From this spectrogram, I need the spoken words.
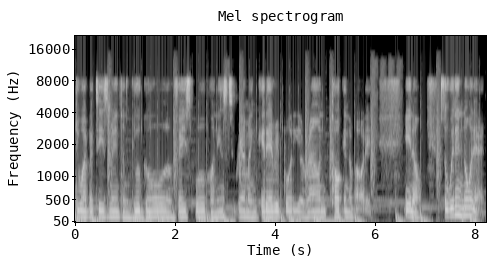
do advertisement on Google, on Facebook, on Instagram, and get everybody around talking about it. You know, so we didn't know that.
